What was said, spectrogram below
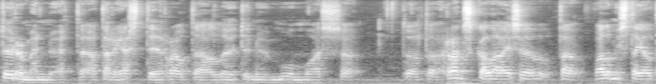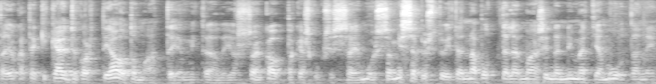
törmännyt, että Atari ST-rautaa on löytynyt muun muassa tuota, ranskalaiselta valmistajalta, joka teki käyntikorttiautomaatteja, mitä oli jossain kauppakeskuksissa ja muissa, missä pystyi itse naputtelemaan sinne nimet ja muuta, niin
